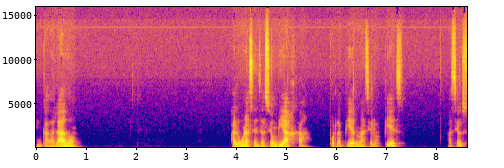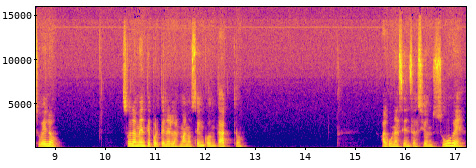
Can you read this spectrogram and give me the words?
en cada lado? ¿Alguna sensación viaja por la pierna hacia los pies, hacia el suelo? ¿Solamente por tener las manos en contacto? ¿Alguna sensación sube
